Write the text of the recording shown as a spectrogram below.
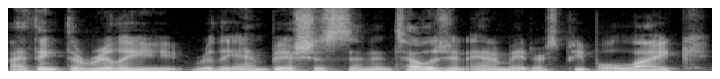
I think the really really ambitious and intelligent animators, people like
